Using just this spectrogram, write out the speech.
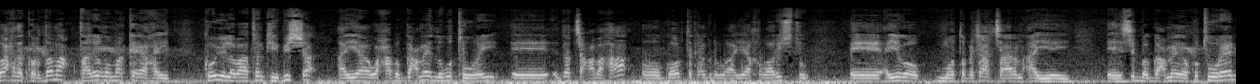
waaxda kordamac taariikhdu markay ahayd koo iyo labaatankii bisha ayaa waxaa babgacmeed lagu tuuray dad shacab ahaa oo goobta ka agdhowa ayaa khawaariijtu iyagoo mootobajaaj saaran ayay si babgacmeeda ku tuureen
